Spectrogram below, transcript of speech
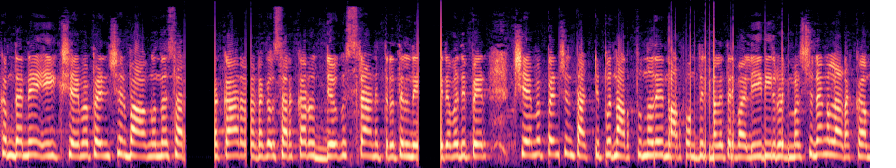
അടക്കം തന്നെ ഈ ക്ഷേമ പെൻഷൻ വാങ്ങുന്ന സർക്കാർ അടക്കം സർക്കാർ ഉദ്യോഗസ്ഥരാണ് ഇത്തരത്തിൽ നിരവധി പേർ ക്ഷേമ പെൻഷൻ തട്ടിപ്പ് നടത്തുന്നത് നടത്തുന്നതിൽ വലിയ രീതിയിലുള്ള വിമർശനങ്ങളടക്കം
